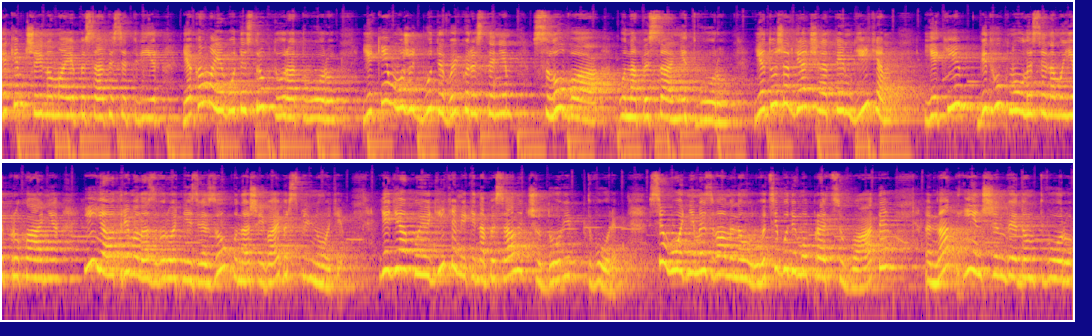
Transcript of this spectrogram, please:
яким чином має писатися твір, яка має бути структура твору, які можуть бути використані слова у написанні твору. Я дуже вдячна тим дітям, які відгукнулися на моє прохання, і я отримала зворотній зв'язок у нашій вайбер-спільноті. Я дякую дітям, які написали чудові твори. Сьогодні ми з вами на уроці будемо працювати над іншим видом твору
